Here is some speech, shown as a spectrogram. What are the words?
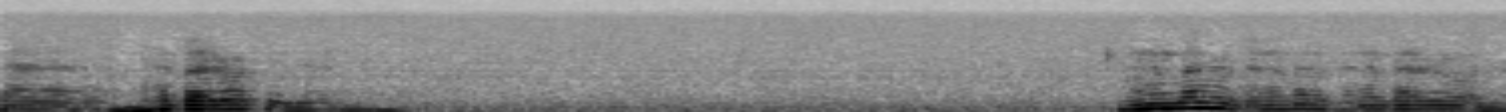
ده برود أنا برود أنا برود أنا برود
